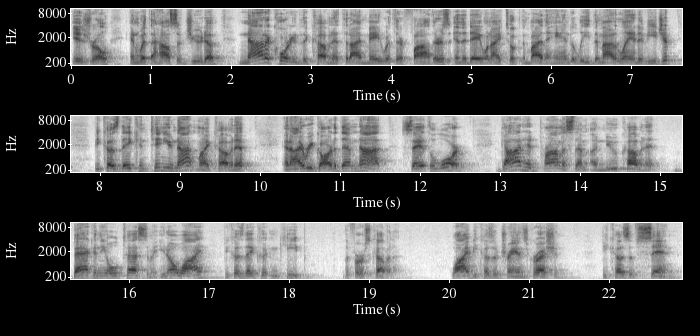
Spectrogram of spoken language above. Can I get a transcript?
Israel and with the house of Judah, not according to the covenant that I made with their fathers in the day when I took them by the hand to lead them out of the land of Egypt, because they continue not my covenant, and I regarded them not, saith the Lord. God had promised them a new covenant back in the Old Testament. You know why? Because they couldn't keep the first covenant. Why? Because of transgression, because of sin.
